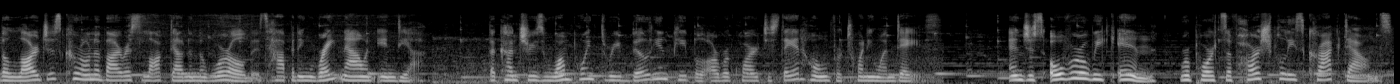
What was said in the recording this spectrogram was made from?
The largest coronavirus lockdown in the world is happening right now in India. The country's 1.3 billion people are required to stay at home for 21 days. And just over a week in, reports of harsh police crackdowns,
